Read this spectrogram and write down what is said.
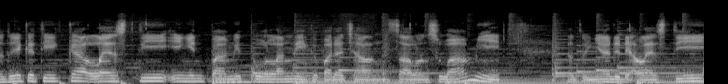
Tentunya ketika Lesti ingin pamit pulang nih kepada calon salon suami tentunya Dede Lesti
